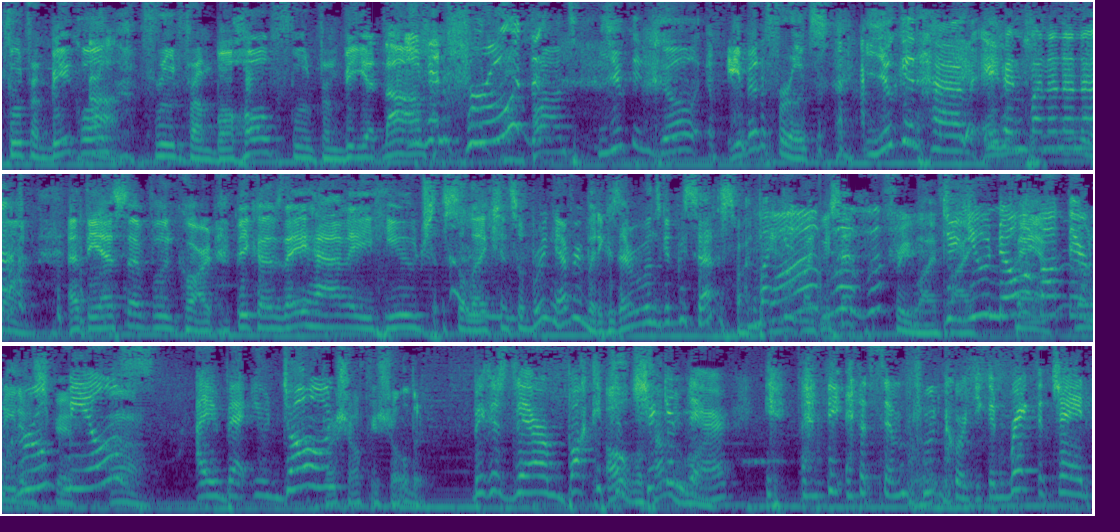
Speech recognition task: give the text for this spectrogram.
food from Bicol, Oh. food from Bohol, food from Vietnam. Even fruit? France. You can go, even fruits. You can have Even banana you nut. want at the SM Food Court because they have a huge selection. So bring everybody because everyone's going to be satisfied. But like we said, free Wi-Fi. Do you know Bam. about their Don't group meals? Uh, I bet you don't. brush off your shoulder. Because there are buckets Oh, of well, chicken there at the SM Food Court. You can break the chain.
